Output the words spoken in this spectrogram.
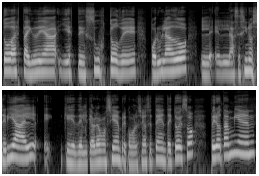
toda esta idea y este susto de, por un lado, el, el asesino serial, eh, que del que hablamos siempre, como en los años 70 y todo eso, pero también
